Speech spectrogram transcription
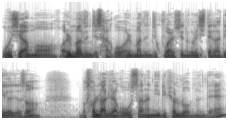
옷이야 뭐 얼마든지 사고 얼마든지 구할 수 있는 그런 시대가 되어져서 뭐 설날이라고 옷 사는 일이 별로 없는데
